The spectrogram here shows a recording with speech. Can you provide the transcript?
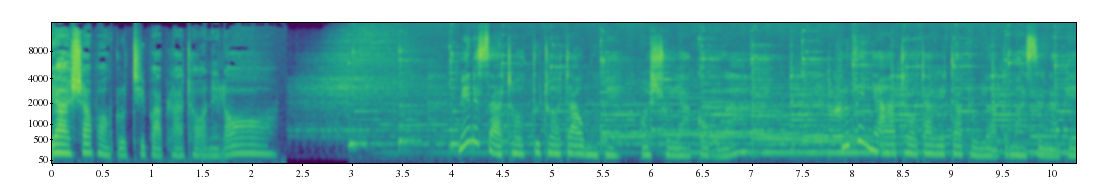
ရာရှာဖောင်ကလိုတီပါဖလာထော်နေလောမင်းစာထောတူထောတောက်မှုပဲဩစတြေးလျကောကွာခရစ်ညာအထောတာဂီတာကလူလကမစနာပဲ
